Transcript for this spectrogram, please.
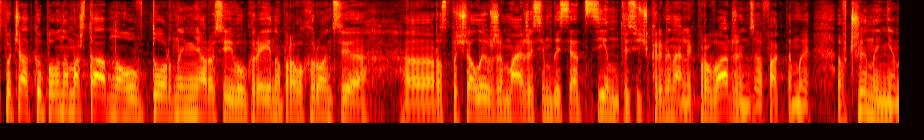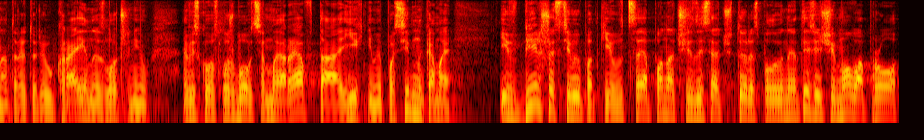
З початку повномасштабного вторгнення Росії в Україну правоохоронці е, розпочали вже майже 77 тисяч кримінальних проваджень за фактами вчинення на території України злочинів військовослужбовцями РФ та їхніми посібниками. І в більшості випадків це понад 64,5 тисячі мова про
